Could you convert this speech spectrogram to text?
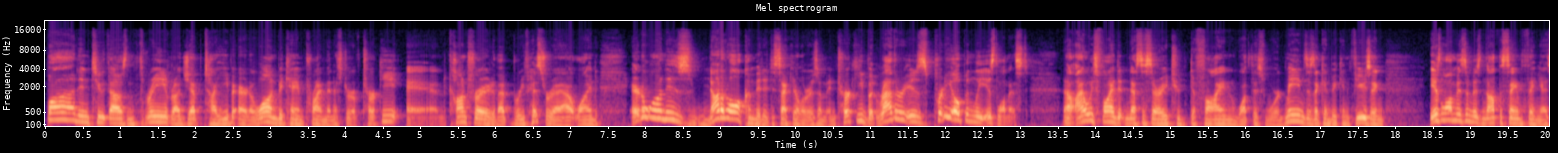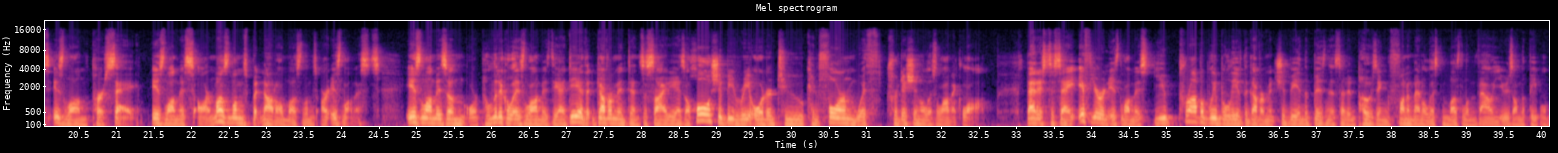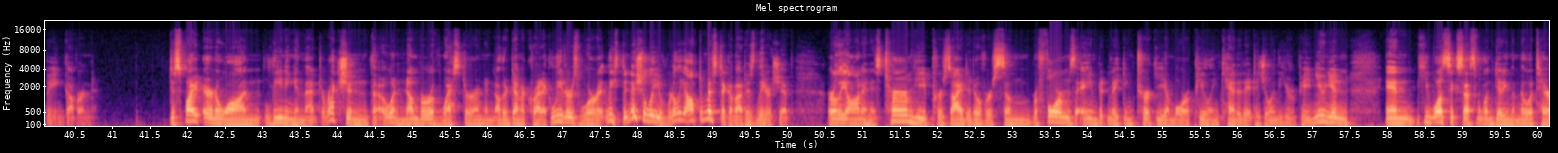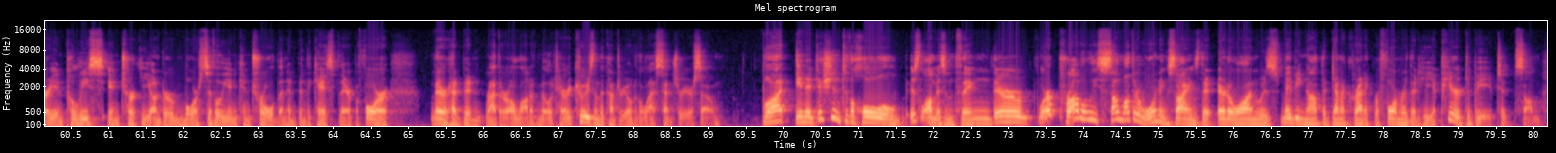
But in 2003, Recep Tayyip Erdogan became Prime Minister of Turkey, and contrary to that brief history I outlined, Erdogan is not at all committed to secularism in Turkey, but rather is pretty openly Islamist. Now, I always find it necessary to define what this word means, as it can be confusing. Islamism is not the same thing as Islam per se. Islamists are Muslims, but not all Muslims are Islamists. Islamism, or political Islam, is the idea that government and society as a whole should be reordered to conform with traditional Islamic law. That is to say, if you're an Islamist, you probably believe the government should be in the business of imposing fundamentalist Muslim values on the people being governed. Despite Erdogan leaning in that direction, though, a number of Western and other democratic leaders were, at least initially, really optimistic about his leadership, Early on in his term, he presided over some reforms aimed at making Turkey a more appealing candidate to join the European Union, and he was successful in getting the military and police in Turkey under more civilian control than had been the case there before. There had been rather a lot of military coups in the country over the last century or so. But in addition to the whole Islamism thing, there were probably some other warning signs that Erdogan was maybe not the democratic reformer that he appeared to be to some.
